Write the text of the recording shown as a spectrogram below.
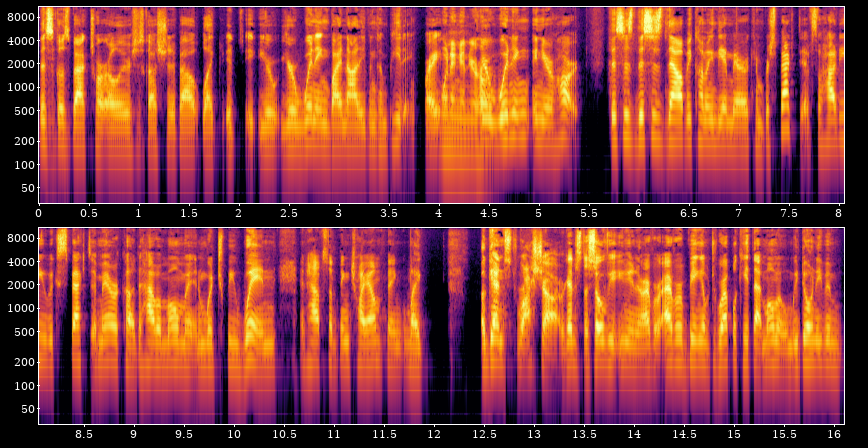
This Mm-hmm. goes back to our earlier discussion about like it, it- you're you're winning by not even competing, right? Winning in your You're winning in your heart. This is this is now becoming the American perspective. So how do you expect America to have a moment in which we win and have something triumphing like against Russia or against the Soviet Union or ever ever being able to replicate that moment when we don't even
